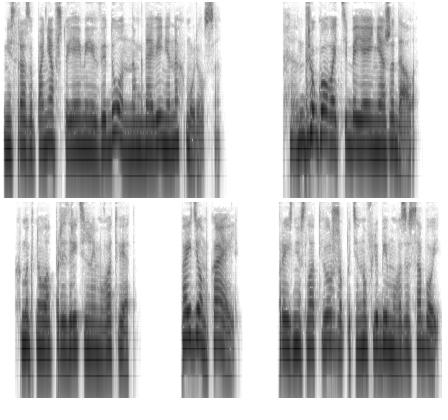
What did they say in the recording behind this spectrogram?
Не сразу поняв, что я имею в виду, он на мгновение нахмурился. «Другого от тебя я и не ожидала», — хмыкнула презрительно ему в ответ. «Пойдем, Кайль», — произнесла тверже, потянув любимого за собой.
